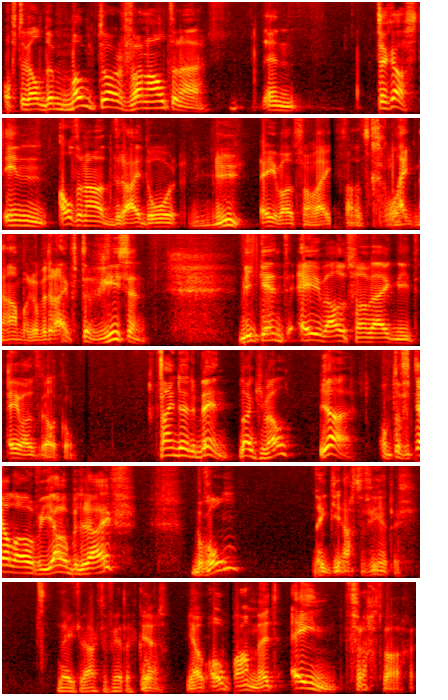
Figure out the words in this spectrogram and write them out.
Oftewel de motor van Altena. En te gast in Altena draait door nu Ewout van Wijk van het gelijknamige bedrijf Te. Wie kent Ewout van Wijk niet? Ewout, welkom. Fijn dat je er bent. Dankjewel. Ja, om te vertellen over jouw bedrijf. Begon 1948. 1948, klopt. Ja, jouw opa met één vrachtwagen.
